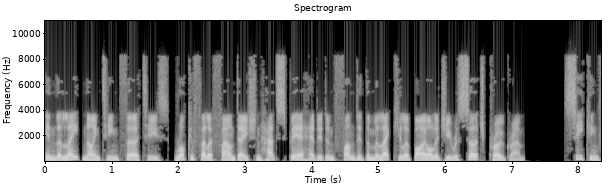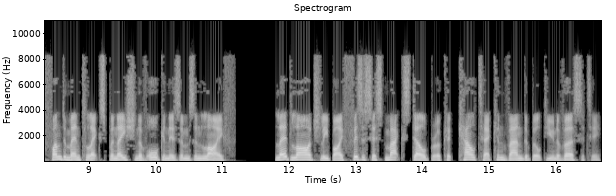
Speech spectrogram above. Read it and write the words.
In the late 1930s, Rockefeller Foundation had spearheaded and funded the Molecular Biology Research Program seeking fundamental explanation of organisms and life led largely by physicist Max Delbruck at Caltech and Vanderbilt University.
